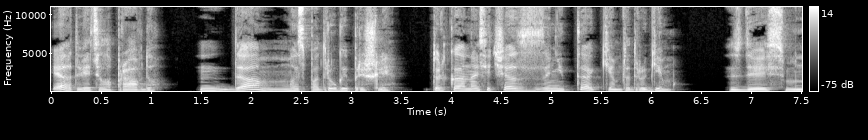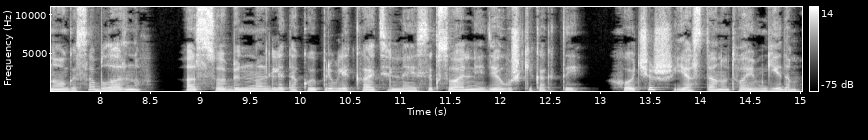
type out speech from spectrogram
я ответила правду. Да, мы с подругой пришли. Только она сейчас занята кем-то другим. Здесь много соблазнов. Особенно для такой привлекательной и сексуальной девушки, как ты. Хочешь, я стану твоим гидом?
